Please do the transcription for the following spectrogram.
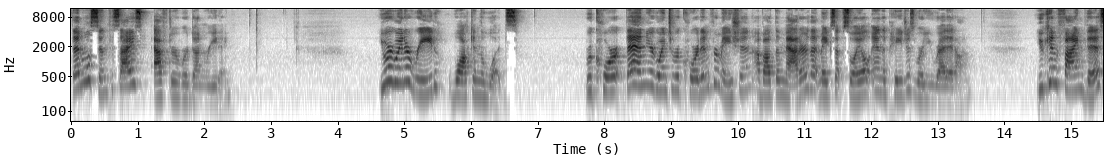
Then we'll synthesize after we're done reading. You are going to read Walk in the Woods. Record, then you're going to record information about the matter that makes up soil and the pages where you read it on. You can find this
